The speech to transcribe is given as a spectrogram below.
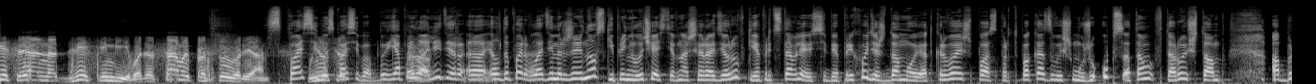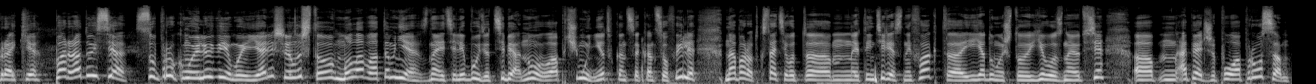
есть реально две семьи. Вот это самый простой вариант. Спасибо, него... спасибо. Я поняла. Да. Лидер э, ЛДПР Владимир Жириновский принял участие в нашей радиорубке. Я представляю себе, приходишь домой, открываешь паспорт, показываешь мужу, упс, а там второй штамп о браке. Порадуйся, супруг мой любимый. Я решила, что маловато мне, знаете ли, будет тебя. Ну, а почему нет, в конце концов? Или наоборот. Кстати, вот э, это интересный факт, э, и я думаю, что его знают все. Э, опять же, по опросам,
